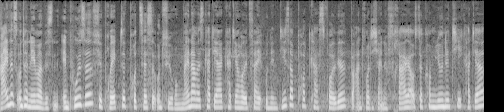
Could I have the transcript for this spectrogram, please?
Reines Unternehmerwissen, Impulse für Projekte, Prozesse und Führung. Mein Name ist Katja, Katja Holzei und in dieser Podcast-Folge beantworte ich eine Frage aus der Community. Katja,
